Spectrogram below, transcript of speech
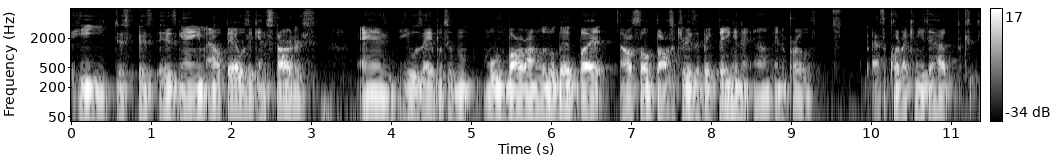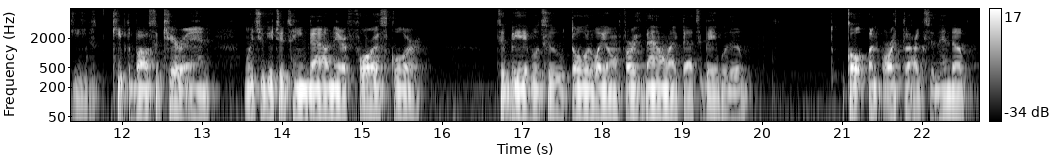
he just his, his game out there was against starters, and he was able to move the ball around a little bit. But also, ball security is a big thing in the um, in the pros as a quarterback, you need to have keep the ball secure. And once you get your team down there for a score, to be able to throw it away on first down like that, to be able to go unorthodox and end up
